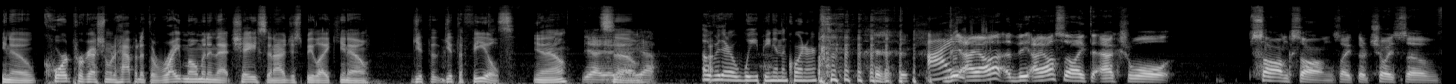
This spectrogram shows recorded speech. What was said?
you know, chord progression would happen at the right moment in that chase, and I'd just be like, you know, get the get the feels. You know, Yeah, yeah, So- yeah, yeah. Over there weeping in the corner. I The, I the I also like the actual song songs, like their choice of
